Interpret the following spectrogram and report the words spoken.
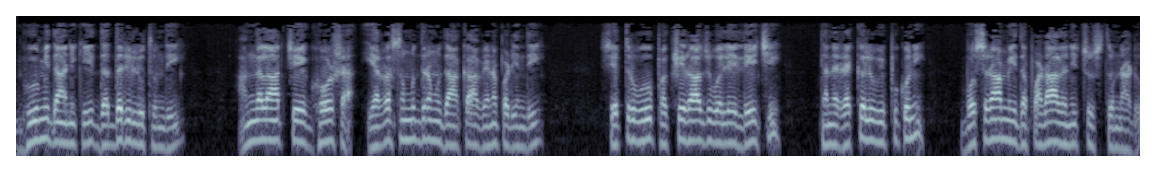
భూమి దానికి దద్దరిల్లుతుంది. అంగలార్చే ఘోష ఎర్ర సముద్రము దాకా వినపడింది. శత్రువు పక్షిరాజు వలె లేచి తన రెక్కలు విప్పుకొని బొస్రా మీద పడాలని చూస్తున్నాడు.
